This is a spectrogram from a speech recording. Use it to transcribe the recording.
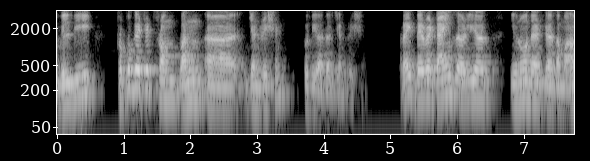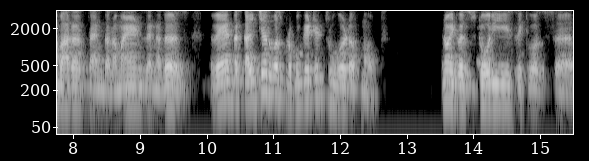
will be propagated from one uh, generation to the other generation, right? There were times earlier, you know, that uh, the Mahabharata and the Ramayans and others, where the culture was propagated through word of mouth. You know, it was stories, it was uh,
